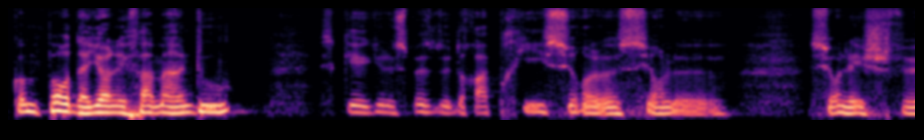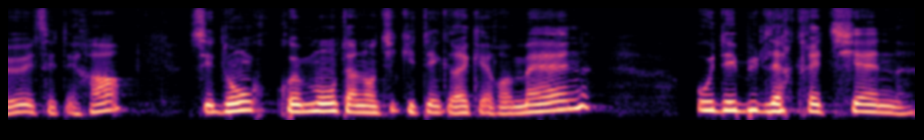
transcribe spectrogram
comme portent d'ailleurs les femmes hindoues, ce qui est une espèce de draperie euh, sur les cheveux, etc. C'est donc remonte à l'Antiquité grecque et romaine. Au début de l'ère chrétienne,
